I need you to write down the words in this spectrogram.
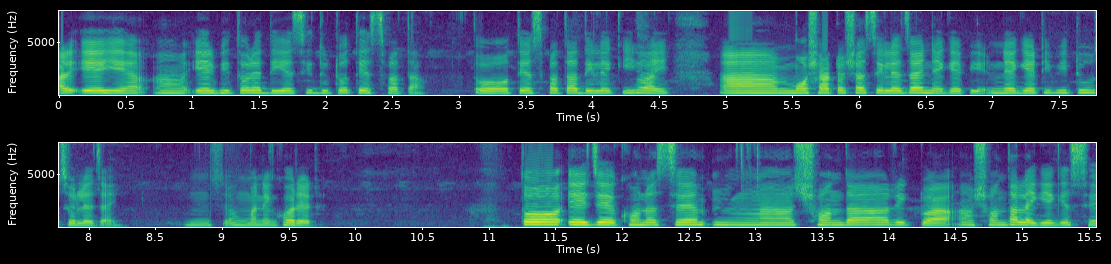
আর এই এর ভিতরে দিয়েছি দুটো তেজপাতা। তো তেজপাতা দিলে কি হয় মশা টশা চলে যায় নেগেটিভ নেগেটিভিটিও চলে যায় মানে ঘরের। তো এই যে এখন হচ্ছে সন্ধ্যার একটু সন্ধ্যা লেগে গেছে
